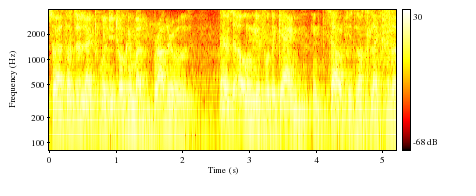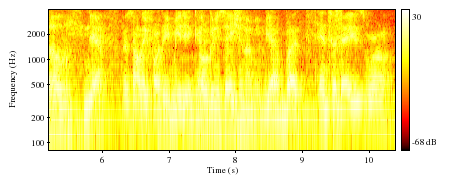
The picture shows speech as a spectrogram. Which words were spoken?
So I thought, like, when you're talking about brotherhood, that's only for the gang itself. It's not like for the whole. Yeah, it's only for the immediate gang organization. I mean. Yeah, but in today's world,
